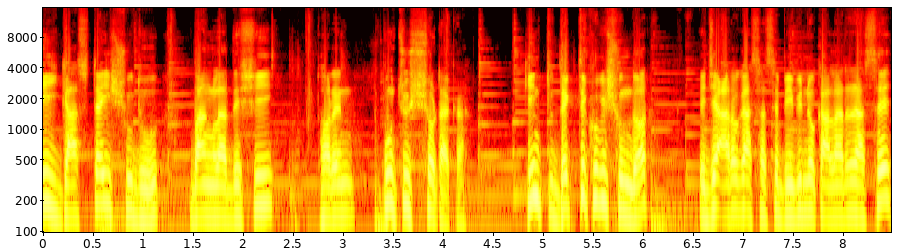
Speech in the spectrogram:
এই গাছটাই শুধু বাংলাদেশি, ধরেন পঁচিশশো টাকা। কিন্তু দেখতে খুবই সুন্দর। এই যে আরও গাছ আছে, বিভিন্ন কালারের আছে,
